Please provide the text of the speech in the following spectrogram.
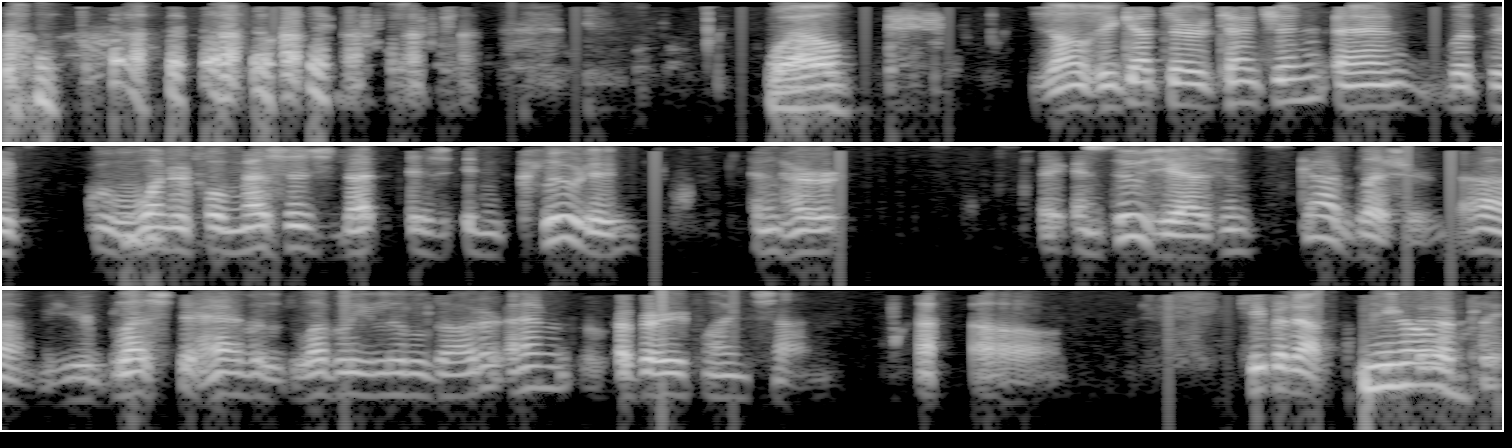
well, as long as he got their attention and with the wonderful message that is included in her enthusiasm, God bless her. Uh, you're blessed to have a lovely little daughter and a very fine son. keep it up. You keep know, it up. please.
